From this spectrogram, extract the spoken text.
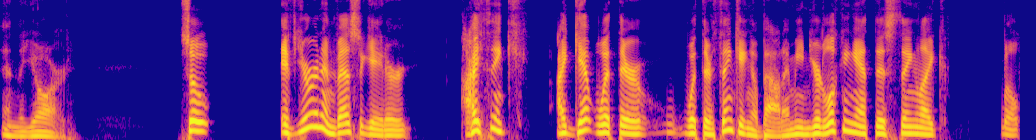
and the yard. So if you're an investigator, I think I get what they're what they're thinking about. I mean, you're looking at this thing like, well,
